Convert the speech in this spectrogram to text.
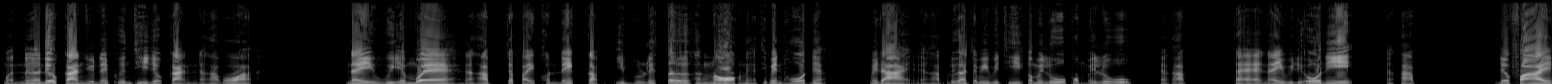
เหมือนเนื้อเดียวกันอยู่ในพื้นที่เดียวกันนะครับ เพราะว่า ใน VMware นะครับ จะไป Connect กับ Emulator ข้างนอกเนี่ยที่เป็นโฮสต์เนี่ยไม่ได้นะครับ หรืออาจจะมีวิธีก็ไม่รู้ผมไม่รู้นะครับ แต่ในวิดีโอนี้นะครับ เดี๋ยวไฟล์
